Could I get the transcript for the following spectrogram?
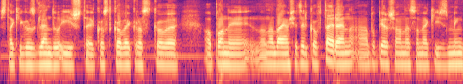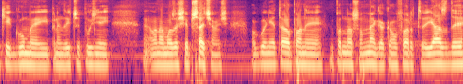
z takiego względu, iż te kostkowe, krostkowe opony no, nadają się tylko w teren, a po pierwsze one są jakieś z miękkiej gumy i prędzej czy później ona może się przeciąć. Ogólnie te opony podnoszą mega komfort jazdy.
